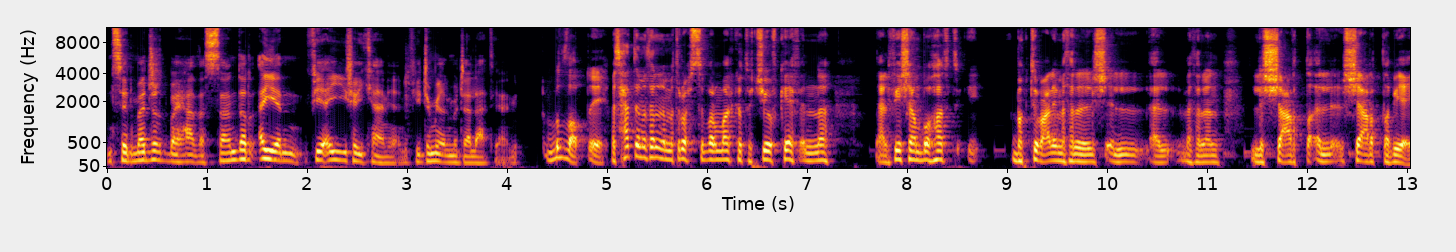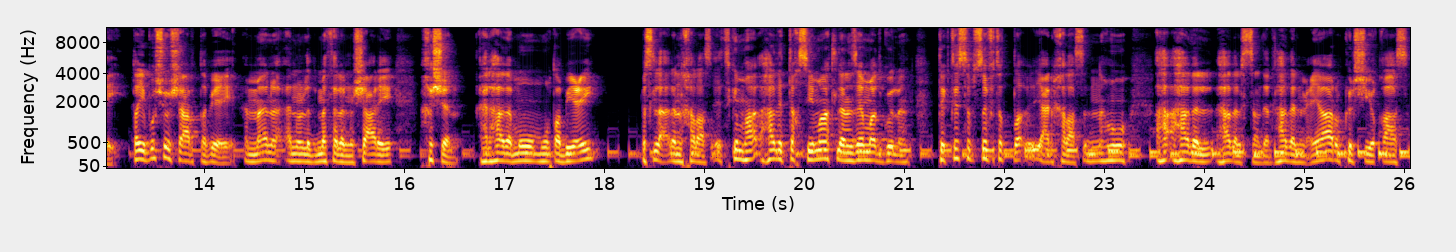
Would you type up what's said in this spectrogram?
نصير مجرد by هذا ال standard ايا في أي شيء كان يعني في جميع المجالات يعني. بالضبط إيه. بس حتى مثلا لما تروح السوبر ماركت وتشوف كيف إنه يعني في شامبوهات مكتوب عليه مثلا مثلا للشعر الشعر الطبيعي. طيب وش هو الشعر الطبيعي؟ أما أنا أنولد مثلا وشعري خشن هل هذا مو مو طبيعي؟ بس لا لأن خلاص تكون هذه التقسيمات لأن زي ما تقول أنت تكتسب صفة الط... يعني خلاص إنه هذا ال... هذا ال standard هذا المعيار وكل شيء يقاس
